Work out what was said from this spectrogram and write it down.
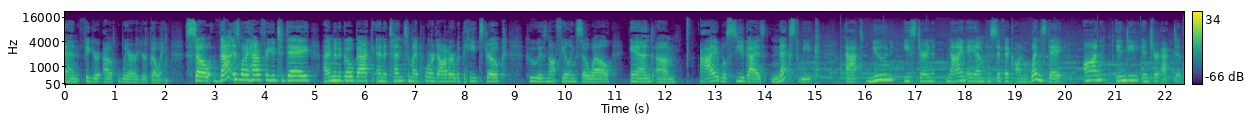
and figure out where you're going. So that is what I have for you today. I'm going to go back and attend to my poor daughter with the heat stroke who is not feeling so well. And um, I will see you guys next week at noon Eastern, 9 a.m. Pacific on Wednesday on Indie Interactive.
